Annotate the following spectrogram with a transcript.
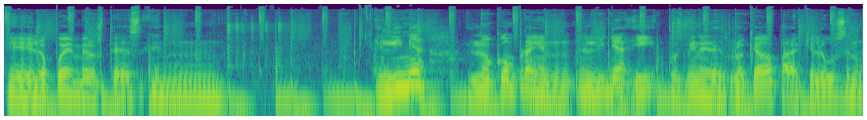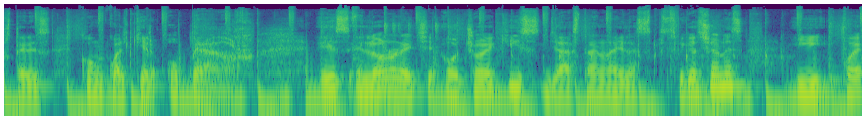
eh, lo pueden ver ustedes en en línea, lo compran en, línea y pues viene desbloqueado para que lo usen ustedes con cualquier operador. Es el Honor 8X, ya están ahí las especificaciones y fue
